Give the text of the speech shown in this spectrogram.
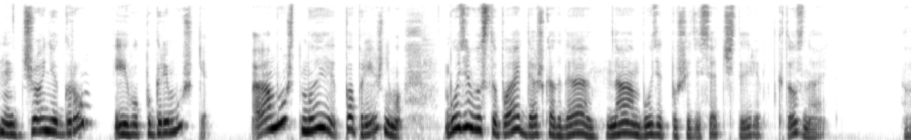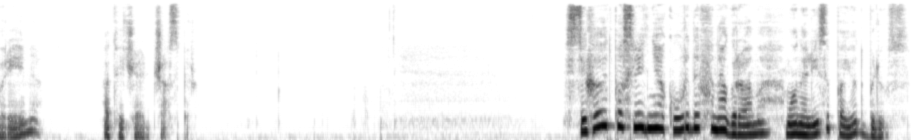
Джонни Гром и его погремушки. А может, мы по-прежнему будем выступать, даже когда нам будет по 64, кто знает». «Время», — отвечает Джаспер. Стихают последние аккорды фонограммы. Мона Лиза поет блюз.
